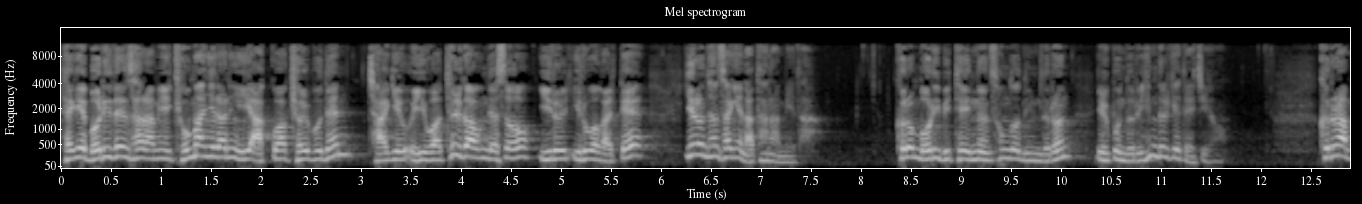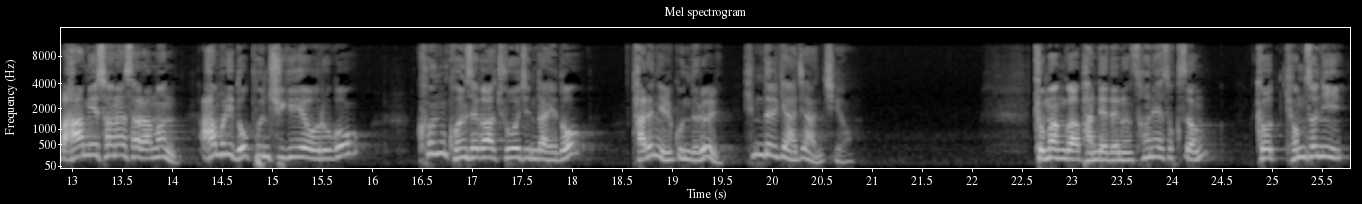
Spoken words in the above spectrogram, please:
대개 머리된 사람이 교만이라는 이 악과 결부된 자기 의와 틀 가운데서 일을 이루어갈 때 이런 현상이 나타납니다. 그런 머리 밑에 있는 성도님들은 일꾼들은 힘들게 되지요. 그러나 마음이 선한 사람은 아무리 높은 주기에 오르고 큰 권세가 주어진다 해도 다른 일꾼들을 힘들게 하지 않지요. 교만과 반대되는 선의 속성, 곧 겸손이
